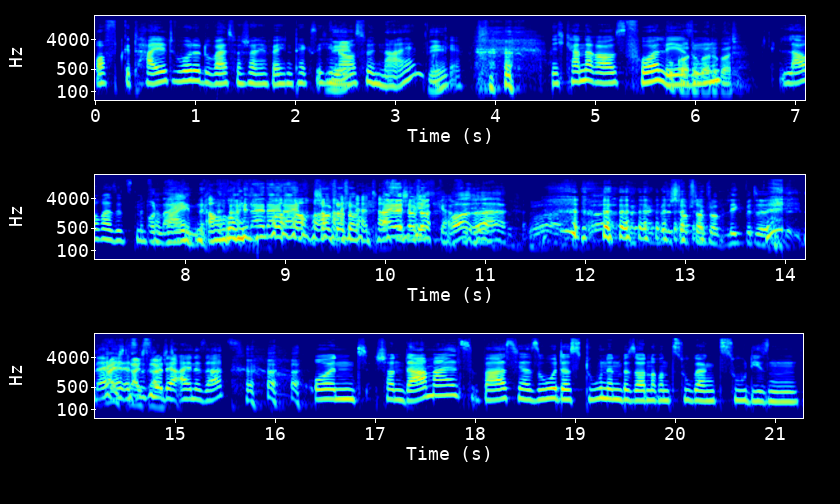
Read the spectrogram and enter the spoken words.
oft geteilt wurde. Du weißt wahrscheinlich, auf welchen Text ich hinaus will. Nein? Nee. Okay. Ich kann daraus vorlesen. Oh Gott, oh Gott, oh Gott. Laura sitzt mit oh verweinten nein. Augen. Nein, nein, nein, nein. Stopp, stopp, stopp. Nein, nein, stopp, stopp. Oh, äh, bitte, stopp, stopp, stopp. Leg bitte. Nein, reicht, nein, das reicht, ist nur der eine Satz. Und schon damals war es ja so, dass du einen besonderen Zugang zu diesen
